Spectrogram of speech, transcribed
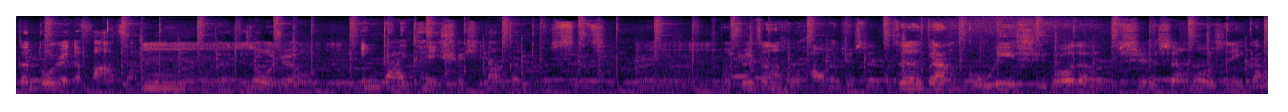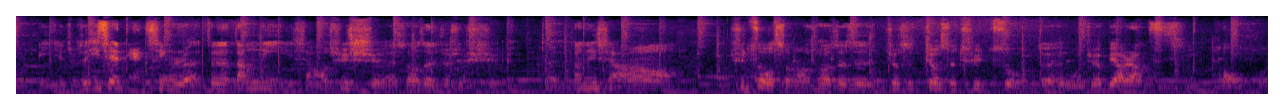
更多元的发展。嗯，对，就是我觉得我应该可以学习到更多事情。我觉得真的很好的，就是我真的非常鼓励许多的学生，或者是你刚毕业，就是一些年轻人，就是当你想要去学的时候，真的就去学。对，当你想要去做什么时候，就是就是就是去做。对，我觉得不要让自己后悔。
